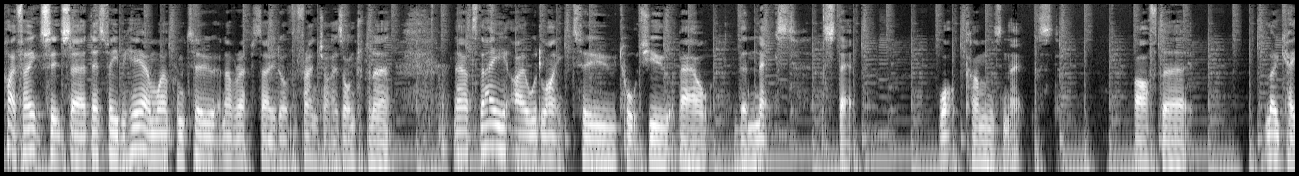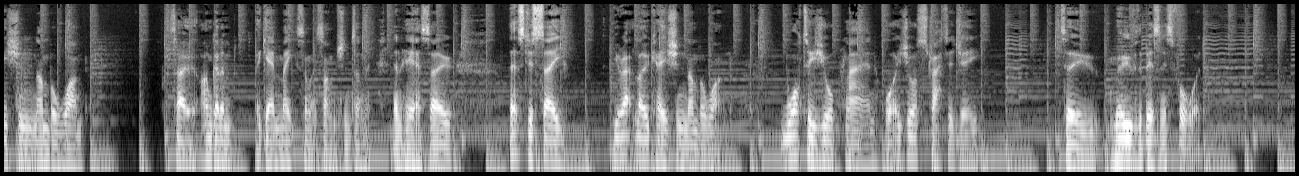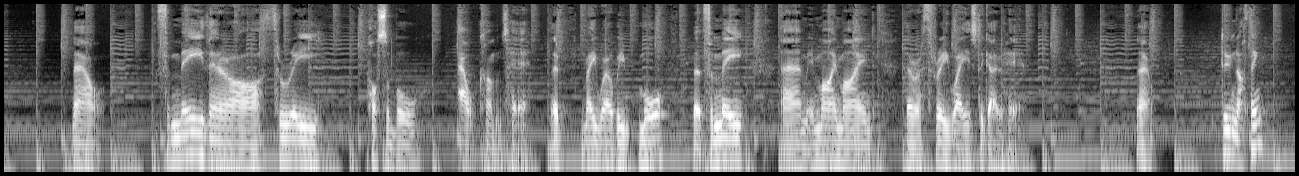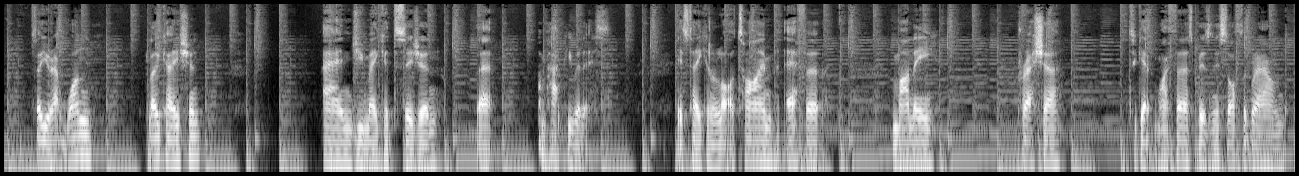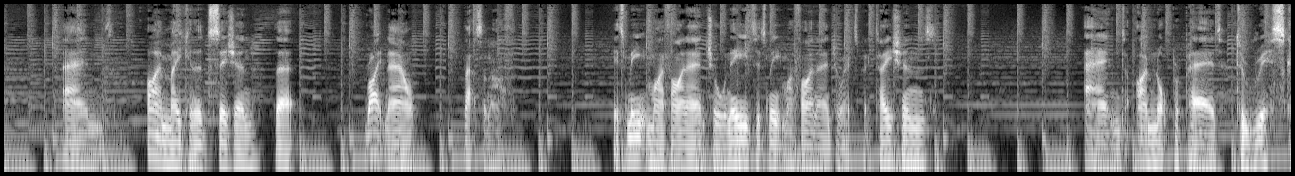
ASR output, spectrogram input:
Hi, folks. It's uh, Des Pheby here, and welcome to another episode of the Franchise Entrepreneur. Now, today I would like to talk to you about the next step. What comes next after location number one? So, I'm going to again make some assumptions on it in here. So, let's just say you're at location number one. What is your plan? What is your strategy to move the business forward? Now, for me, there are three possible outcomes here. There may well be more, but for me, um, in my mind, there are three ways to go here. Now, do nothing. So you're at one location and you make a decision that I'm happy with this. It's taken a lot of time, effort, money, pressure to get my first business off the ground, and I'm making a decision that right now that's enough. It's meeting my financial needs, it's meeting my financial expectations, and I'm not prepared to risk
